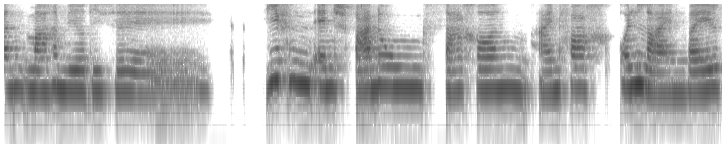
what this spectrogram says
dann machen wir diese tiefen Entspannungssachen einfach online, weil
